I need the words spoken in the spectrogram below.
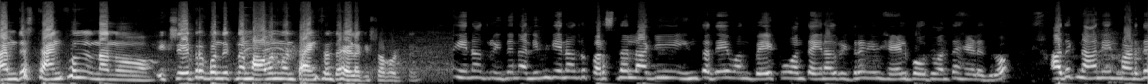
ಐ ಆಮ್ ಜಸ್ಟ್ ಥ್ಯಾಂಕ್ಫುಲ್ ನಾನು ಈ ಕ್ಷೇತ್ರಕ್ಕೆ ಬಂದಕ್ಕೆ ನಮ್ಮ ಮಾವನ್ ಒಂದು ಥ್ಯಾಂಕ್ಸ್ ಅಂತ ಹೇಳಕ್ ಇಷ್ಟಪಡ್ತೀನಿ. ಏನಾದ್ರೂ ಇದನ್ನ ನಿಮ್ಗೆ ಏನಾದ್ರೂ ಪರ್ಸನಲ್ ಆಗಿ ಇಂಥದೇ ಒಂದ್ ಬೇಕು ಅಂತ ಏನಾದ್ರೂ ಇದ್ರೆ ನೀವು ಹೇಳ್ಬೋದು ಅಂತ ಹೇಳಿದ್ರು. ಅದಕ್ಕೆ ನಾನೇನ್ ಮಾಡಿದೆ,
